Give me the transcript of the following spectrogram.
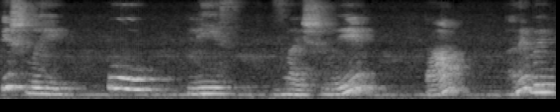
пішли у ліс, знайшли там гриби.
